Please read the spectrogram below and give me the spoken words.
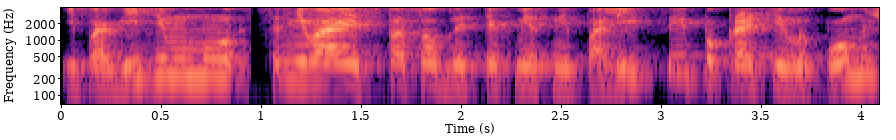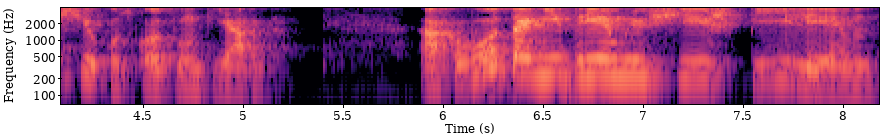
и, по-видимому, сомневаясь в способностях местной полиции, попросила помощи у Скотланд-Ярда. Ах, вот они, дремлющие шпили.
